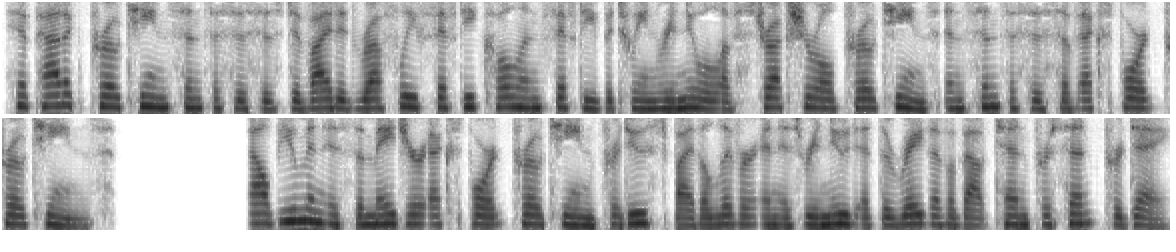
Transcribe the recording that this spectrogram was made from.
Hepatic protein synthesis is divided roughly 50-50 between renewal of structural proteins and synthesis of export proteins. Albumin is the major export protein produced by the liver and is renewed at the rate of about 10% per day.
